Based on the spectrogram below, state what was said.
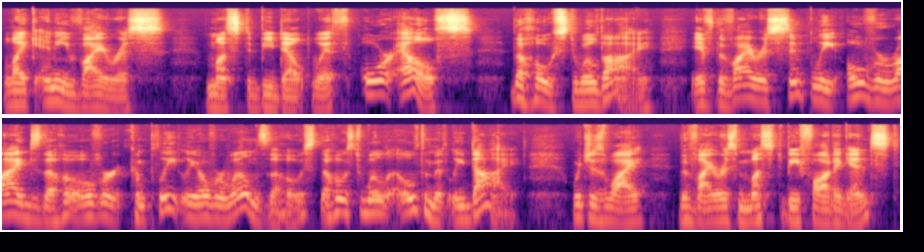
like any virus must be dealt with, or else the host will die. If the virus simply overrides the over completely overwhelms the host, the host will ultimately die, which is why the virus must be fought against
